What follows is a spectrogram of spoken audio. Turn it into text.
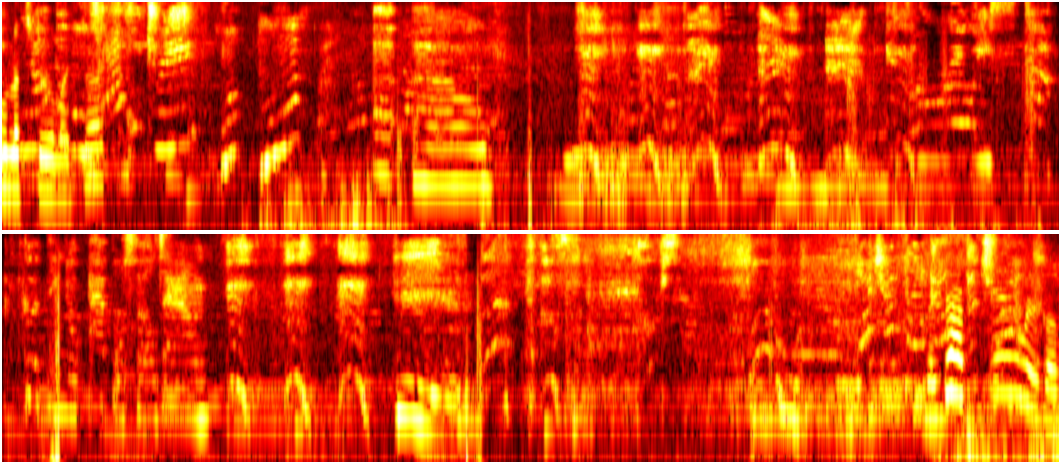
Oh, let's do it like that. Go.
